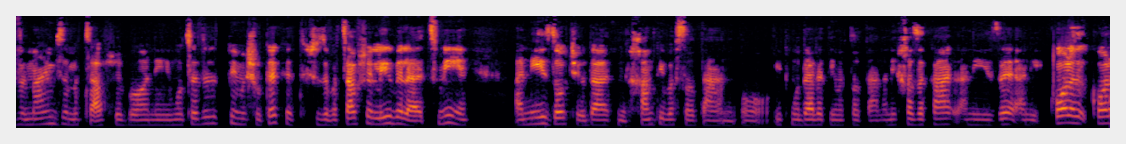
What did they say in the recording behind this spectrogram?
ומה אם זה מצב שבו אני מוצאת את עצמי משותקת, שזה מצב שלי ולעצמי, אני זאת שיודעת, נלחמתי בסרטן, או התמודדתי עם הסרטן, אני חזקה, אני זה, אני, כל, כל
